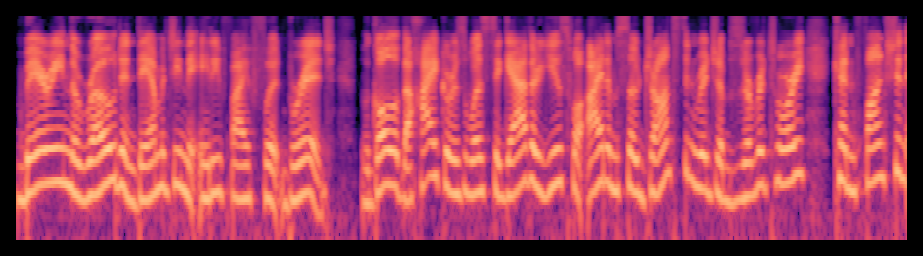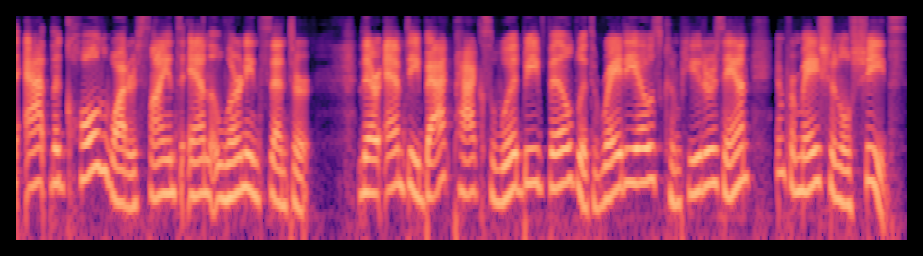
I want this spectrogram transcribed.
burying the road and damaging the 85 foot bridge. The goal of the hikers was to gather useful items so Johnston Ridge Observatory can function at the Coldwater Science and Learning Center. Their empty backpacks would be filled with radios, computers, and informational sheets.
